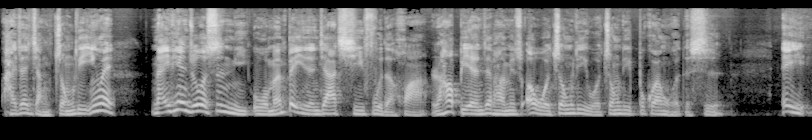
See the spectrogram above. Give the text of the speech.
还在讲中立，因为哪一天如果是你我们被人家欺负的话，然后别人在旁边说：“哦，我中立，我中立，不关我的事。”哎、欸，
